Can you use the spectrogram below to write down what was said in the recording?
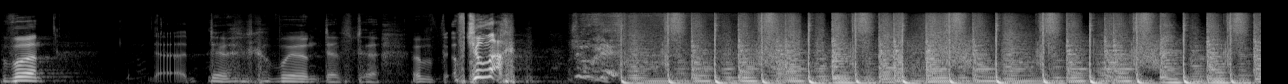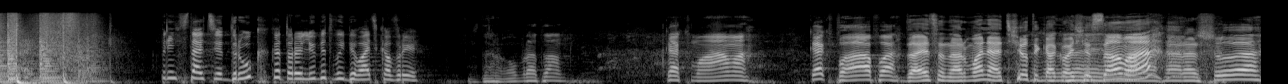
В... э, В... В, в Челнах! Представьте друг, который любит выбивать ковры. Здорово, братан. Как мама? Как папа? Да, это нормально. А чё ты как вообще сам, а? Хорошо.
